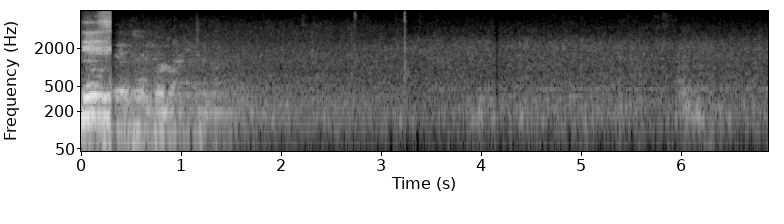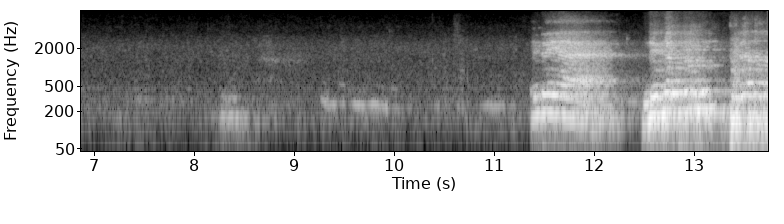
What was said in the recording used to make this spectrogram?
தேசிய இன்றைய நிகழ்வும் பிரதம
